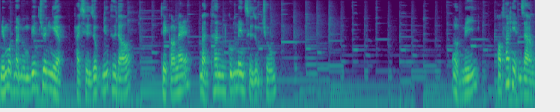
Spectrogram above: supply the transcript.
nếu một vận động viên chuyên nghiệp phải sử dụng những thứ đó thì có lẽ bản thân cũng nên sử dụng chúng. Ở Mỹ, họ phát hiện rằng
